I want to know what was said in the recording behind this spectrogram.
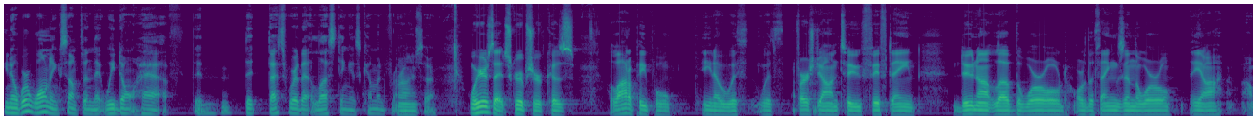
you know we're wanting something that we don't have. That mm-hmm. that that's where that lusting is coming from. Right. So Well, here's that scripture because a lot of people, you know, with with First John two fifteen, do not love the world or the things in the world. You know, I, I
